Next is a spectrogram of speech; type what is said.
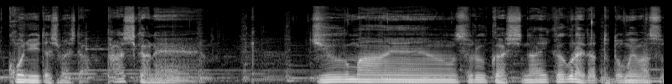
ー購入いたしました。確かね10万円するかしないかぐらいだったと思います。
